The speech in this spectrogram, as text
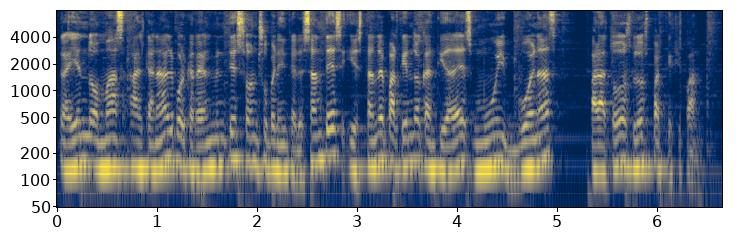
trayendo más al canal porque realmente son súper interesantes y están repartiendo cantidades muy buenas para todos los participantes.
